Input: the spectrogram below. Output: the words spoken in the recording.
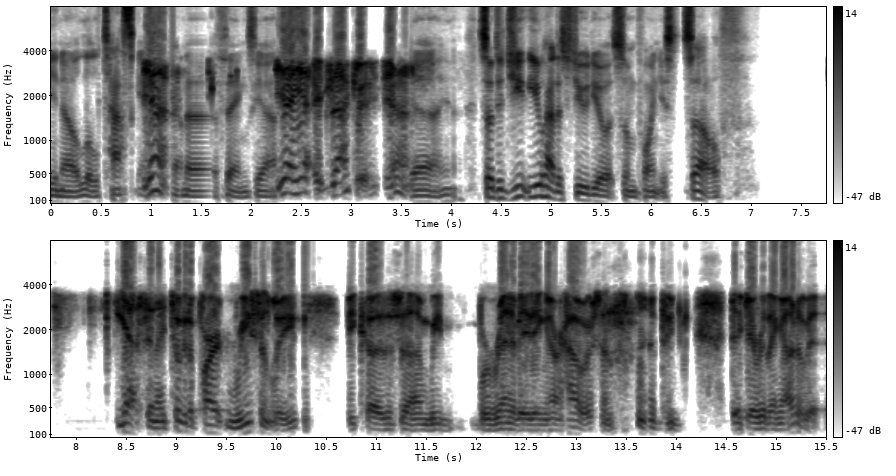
you know, little Tascam yeah. kind of things. Yeah. Yeah, yeah, exactly. Yeah. Yeah, yeah. So did you you had a studio at some point yourself? Yes, and I took it apart recently because um, we were renovating our house and to take everything out of it.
